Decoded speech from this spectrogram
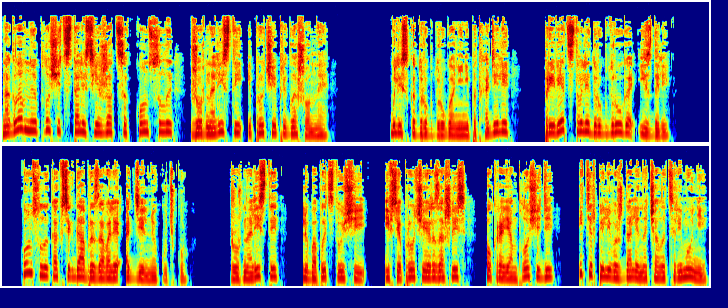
на главную площадь стали съезжаться консулы, журналисты и прочие приглашенные. Близко друг к другу они не подходили, приветствовали друг друга издали. Консулы, как всегда, образовали отдельную кучку. Журналисты любопытствующие и все прочие разошлись по краям площади и терпеливо ждали начала церемонии,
